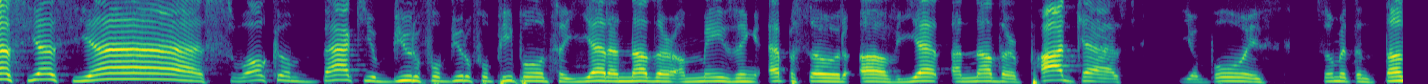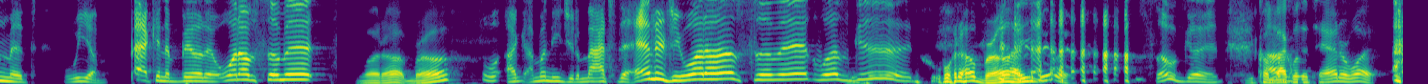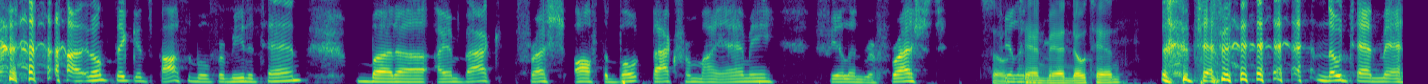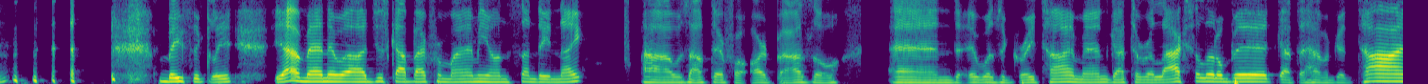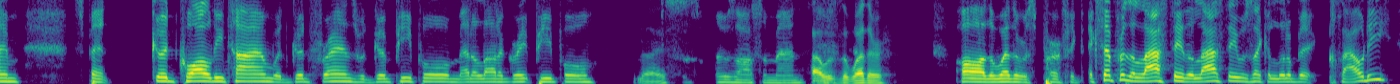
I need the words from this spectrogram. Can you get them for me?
Yes, yes, yes. Welcome back, you beautiful, beautiful people, to yet another amazing episode of yet another podcast. Your boys, Sumit and Thunmit, we are back in the building. What up, Sumit? What up, bro? Well, I, am gonna need you to match the energy. What up, Sumit? What's good? What up, bro? How you doing? I'm so good. You come I'm back with a tan or what? I don't think it's possible for me to tan, but uh, I am back fresh off the boat, back from Miami, feeling refreshed. So Feeling- tan man, no tan. ten, no tan man. Basically, yeah, man. it, uh, just got back from Miami on Sunday night. Uh, I was out there for Art Basel, and it was a great time, man. Got to relax a little bit, got to have a good time, spent good quality time with good friends, with good people, met a lot of great people. Nice. It was awesome, man. How was the weather? Oh, the weather was perfect, except for the last day. The last day was like a little bit cloudy,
